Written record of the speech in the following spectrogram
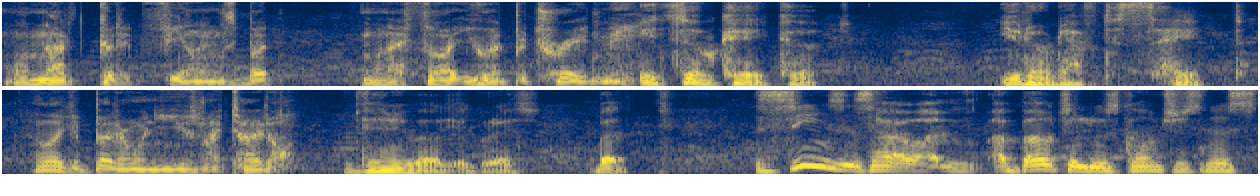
Well, I'm not good at feelings, but when I thought you had betrayed me, It's okay, Kurt. You don't have to say it. I like it better when you use my title. Very well, Your Grace. But seeing as how I'm about to lose consciousness,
